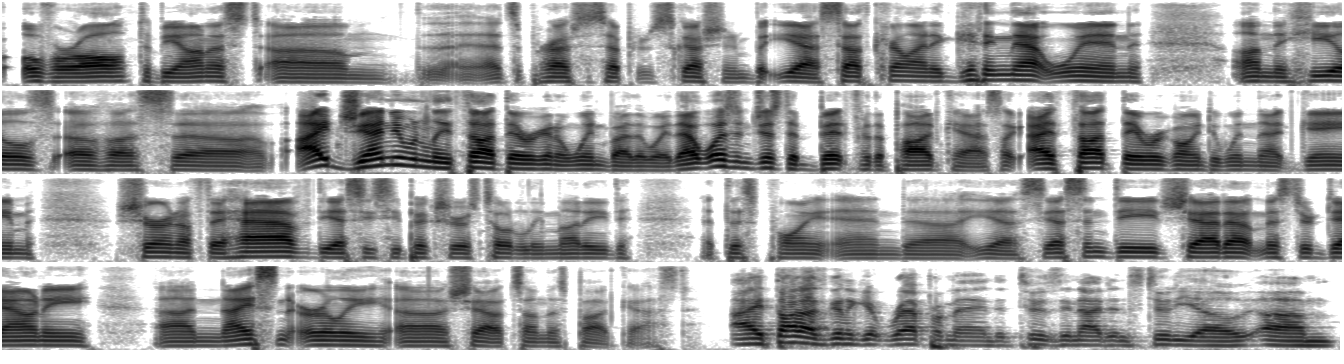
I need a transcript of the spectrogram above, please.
overall, to be honest. Um, that's a, perhaps a separate discussion. But yeah, South Carolina getting that win on the heels of us. Uh, I genuinely thought they were going to win. By the way, that wasn't just a bit for the podcast. Like I thought they were going to win that game. Sure enough, they have. The SEC picture is totally muddied at this point. And uh, yes, yes, indeed. Shout out, Mr. Downey. Uh, nice and early uh, shouts on this podcast. I thought I was going to get reprimanded Tuesday night in studio. Um,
